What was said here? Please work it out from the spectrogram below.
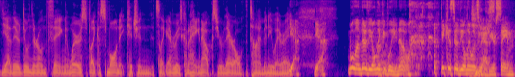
yeah they're doing their own thing. Whereas like a small knit kitchen, it's like everybody's kind of hanging out because you're there all the time anyway, right? Yeah, yeah Well, and they're the only people you know because they're the only ones yes. who have your same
